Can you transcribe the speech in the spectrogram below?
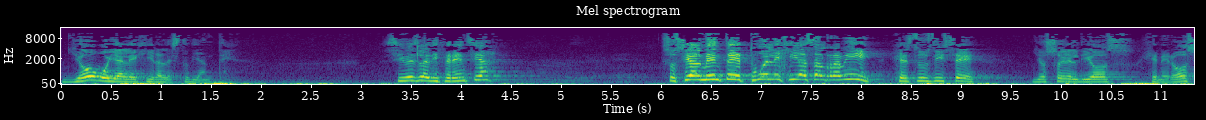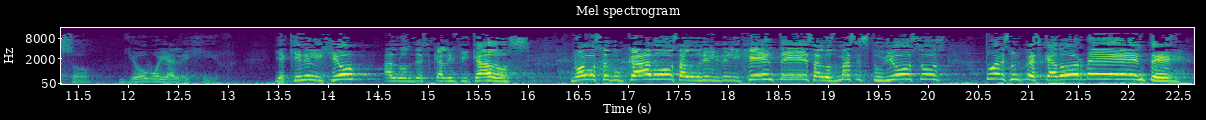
Yo voy a elegir al estudiante. ¿Sí ves la diferencia? Socialmente tú elegías al rabí. Jesús dice, yo soy el Dios generoso, yo voy a elegir. ¿Y a quién eligió? A los descalificados. No a los educados, a los inteligentes, a los más estudiosos. Tú eres un pescador, vente.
